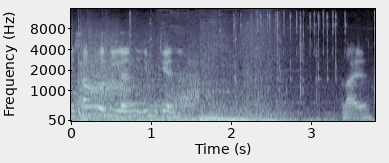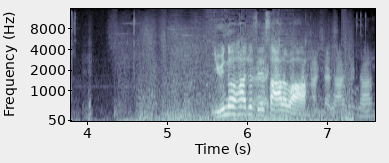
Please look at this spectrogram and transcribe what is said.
哎，上路的敌人已经不见了。来了，你晕到他就直接杀了吧。看看他，看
